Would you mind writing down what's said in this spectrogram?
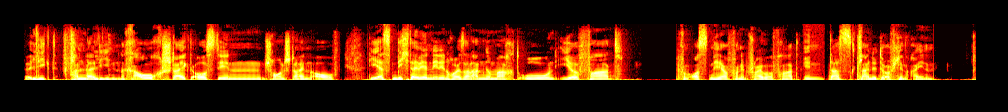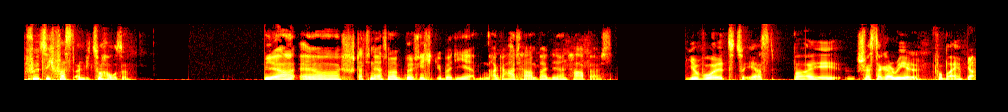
liegt Vandalin. Rauch steigt aus den Schornsteinen auf. Die ersten Lichter werden in den Häusern angemacht und ihr fahrt von Osten her, von dem Tribor-Pfad, in das kleine Dörfchen ein. Fühlt sich fast an wie zu Hause. Wir erstatten erstmal Bericht über die Agatha bei den Harbors. Ihr wollt zuerst bei Schwester Garel vorbei. Ja,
